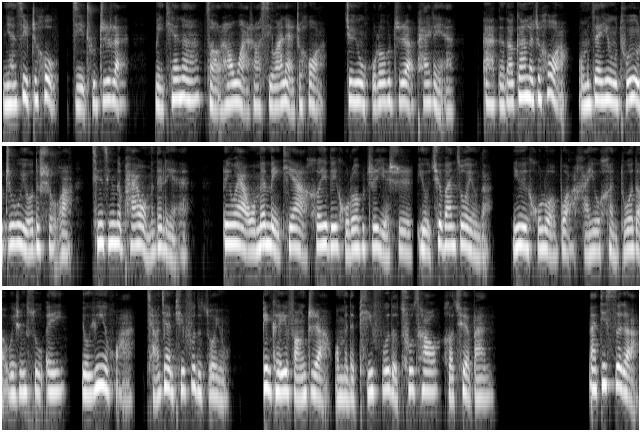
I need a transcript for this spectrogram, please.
碾碎之后挤出汁来，每天呢早上晚上洗完脸之后啊。就用胡萝卜汁啊拍脸，啊，等到干了之后啊，我们再用涂有植物油的手啊，轻轻的拍我们的脸。另外啊，我们每天啊喝一杯胡萝卜汁也是有祛斑作用的，因为胡萝卜含有很多的维生素 A，有润滑、强健皮肤的作用，并可以防治啊我们的皮肤的粗糙和雀斑。那第四个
